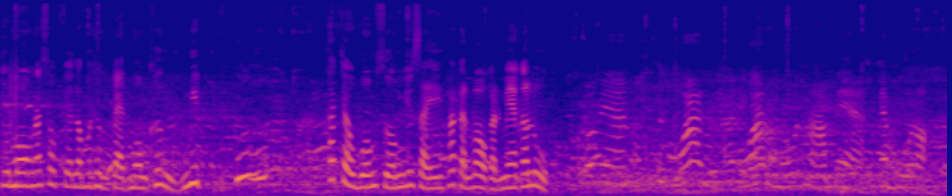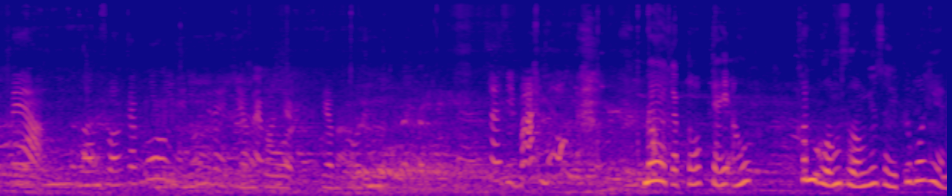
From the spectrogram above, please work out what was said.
กี่โมงนะโซเฟียเรามาถึง8ปดโมงครึ่งมิดข้าเจ้าบวงสรวงอยู่ใส่พากันบอกกันแม่ก็ลูกว่าแม่ว่าว่าหนูถามแม่แม่บูหรอกแม่มองสวงจากม่วงนี่หนูจะได้เตรียมตัวเตรียมตัวนาทีบ้านม่วงแม่กระตกใจเอ้าคนบวงสรวงอยู่ใส่คือบ่เห็น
